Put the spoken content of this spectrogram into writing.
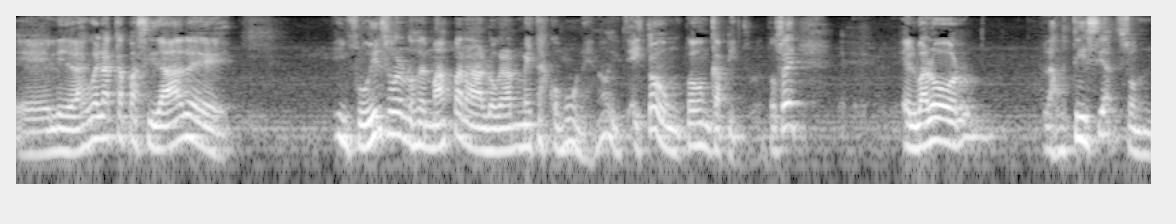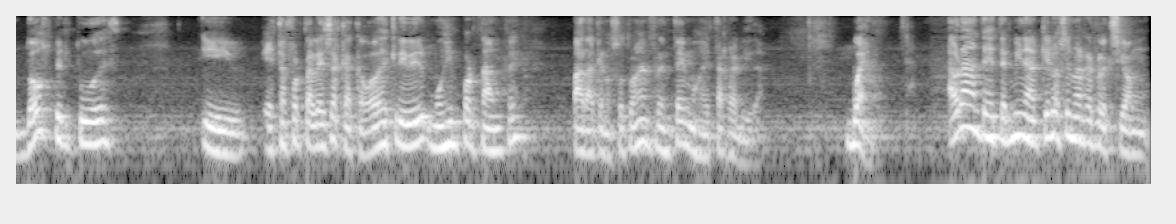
Eh, el liderazgo es la capacidad de influir sobre los demás para lograr metas comunes, ¿no? Y es todo un, todo un capítulo. Entonces, el valor, la justicia son dos virtudes y esta fortaleza que acabo de describir, muy importante para que nosotros enfrentemos esta realidad. Bueno, ahora antes de terminar, quiero hacer una reflexión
